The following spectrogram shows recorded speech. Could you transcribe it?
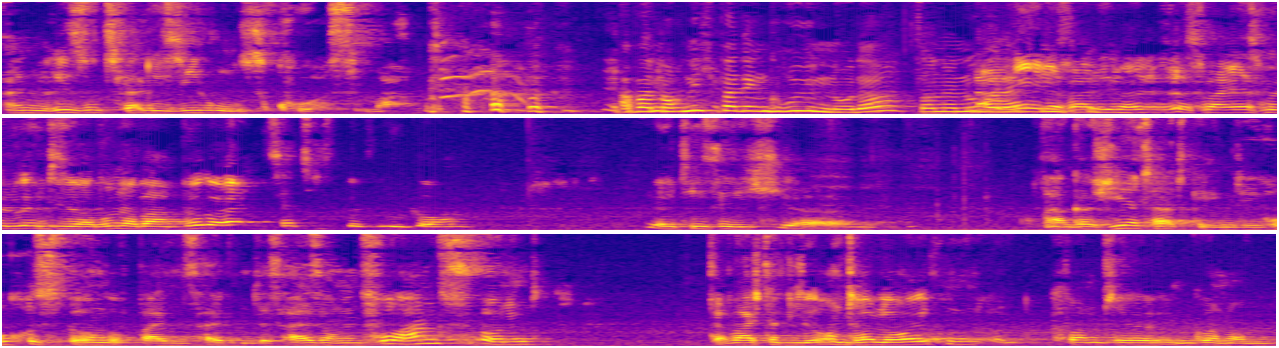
einen Resozialisierungskurs machen. Aber noch nicht bei den Grünen, oder? Sondern nur bei Nein, der das war, das war erstmal nur in dieser wunderbaren Bürgerinitiativbewegung, äh, die sich äh, engagiert hat gegen die Hochrüstung auf beiden Seiten des Eisernen Vorhangs. Und da war ich dann wieder unter Leuten und konnte im Grunde genommen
